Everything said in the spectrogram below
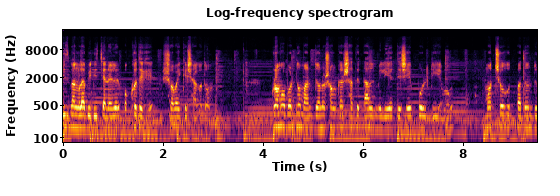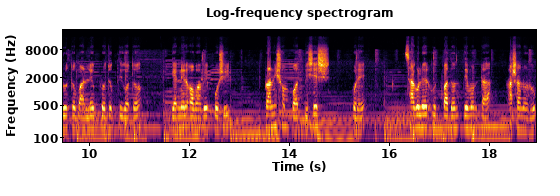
ইটিস বাংলা বিডি চ্যানেলের পক্ষ থেকে সবাইকে স্বাগতম। ক্রমবর্ধমান জনসংখ্যার সাথে তাল মিলিয়ে দেশে পোলট্রি এবং মৎস্য উৎপাদন দ্রুত বাড়লেও প্রযুক্তিগত জ্ঞানের অভাবে পশু প্রাণী সম্পদ বিশেষ করে ছাগলের উৎপাদন তেমনটা আশানুরূপ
